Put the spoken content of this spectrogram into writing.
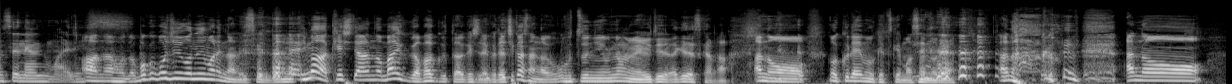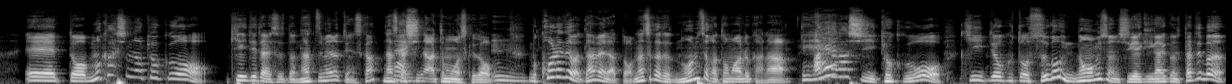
ん、数年生まれです。あなるほど。僕55年生まれなんですけれども、今は決してあのマイクがバグったわけじゃなくて、ちかさんが普通に飲み言ってるだけですから、あのークレーム受け付けませんので、あの、これ、あのーえーっと、昔の曲を聴いてたりすると、夏メロっていうんですか？懐かしいなと思うんですけど、うんもうこれではダメだと。なぜかというと脳みそが止まるから、え新しい曲を聴いておくと、すごい脳みそに刺激がいくんです。例えば、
